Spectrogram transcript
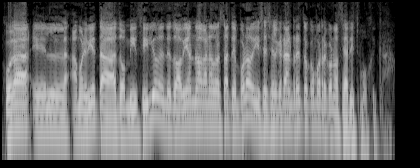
Juega el Amorebieta a domicilio, donde todavía no ha ganado esta temporada y ese es el gran reto, como reconoce Aritz Mújica.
